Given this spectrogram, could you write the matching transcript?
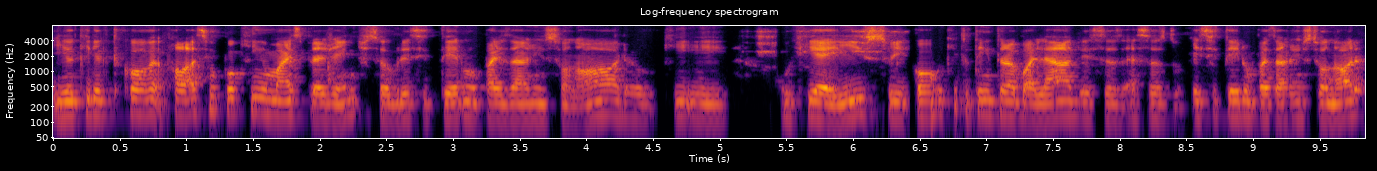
E eu queria que tu falasse um pouquinho mais para a gente sobre esse termo paisagem sonora, o que, o que é isso e como que tu tem trabalhado essas, essas, esse termo paisagem sonora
